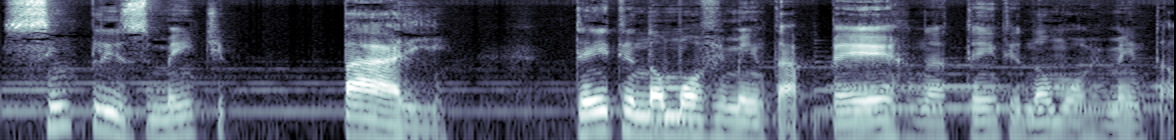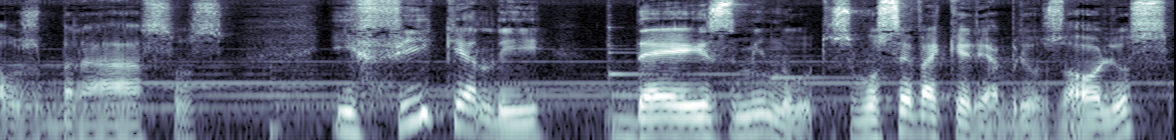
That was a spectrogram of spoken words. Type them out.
Simplesmente pare. Tente não movimentar a perna, tente não movimentar os braços e fique ali 10 minutos. Você vai querer abrir os olhos,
